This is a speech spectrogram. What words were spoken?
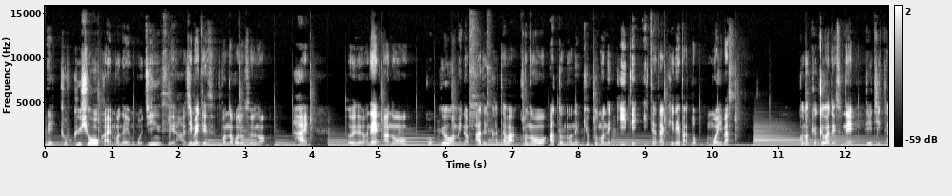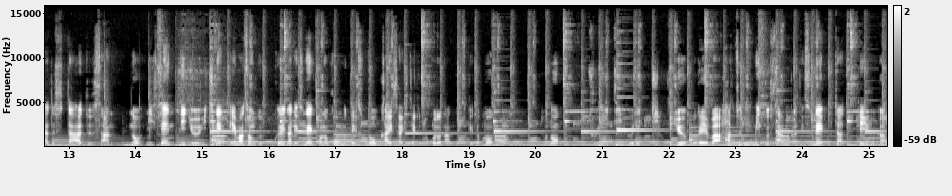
で、曲紹介もね、もう人生初めてです。こんなことするの。はい。それではね、あの、ご興味のある方は、この後のね、曲もね、聴いていただければと思います。この曲はですね、デジタルスターズさんの2021年テーマソング、これがですね、このコンテストを開催しているところなんですけども、そのスイーティグリッチっていう、これは初音ミクさんがですね、歌っている楽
